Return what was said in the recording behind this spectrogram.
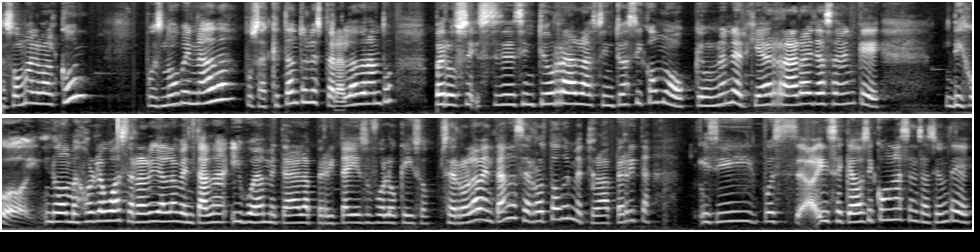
asoma al balcón pues no ve nada, pues a qué tanto le estará ladrando, pero se, se, sintió rara, sintió así como que una energía rara, ya saben que dijo, no, mejor le voy a cerrar ya la ventana y voy a meter a la perrita y eso fue lo que hizo. Cerró la ventana, cerró todo y metió a la perrita. Y sí, pues, y se quedó así con una sensación de,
